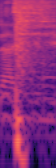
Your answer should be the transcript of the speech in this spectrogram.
that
